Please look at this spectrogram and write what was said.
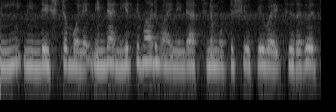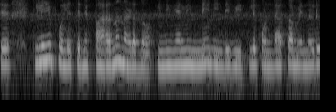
നീ നിന്റെ ഇഷ്ടം പോലെ നിന്റെ അനിയത്തിമാരുമായി നിന്റെ അച്ഛനും മുത്തശ്ശിയൊക്കെയുമായി ചിറക് വെച്ച് കിളിയെ പോലെ തന്നെ പറന്ന് നടന്നോ? ഇനി ഞാൻ നിന്നെ നിന്റെ വീട്ടിൽ കൊണ്ടാക്കാം എന്നൊരു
